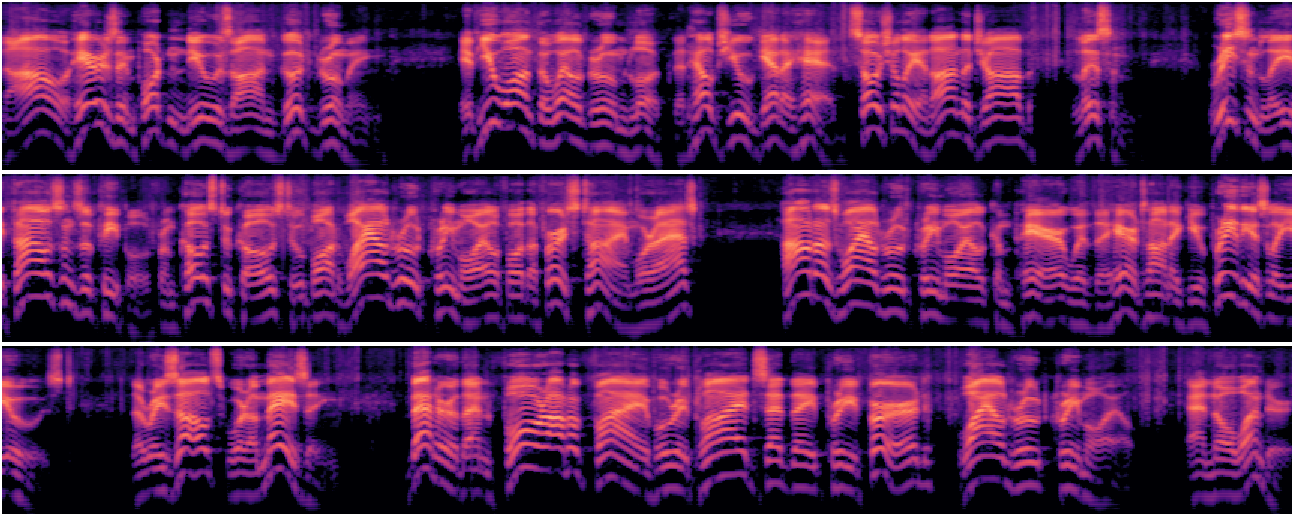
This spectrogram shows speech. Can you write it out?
Now, here's important news on good grooming. If you want the well groomed look that helps you get ahead, socially and on the job, listen. Recently, thousands of people from coast to coast who bought Wild Root Cream Oil for the first time were asked, How does Wild Root Cream Oil compare with the hair tonic you previously used? The results were amazing. Better than four out of five who replied said they preferred Wild Root Cream Oil. And no wonder.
